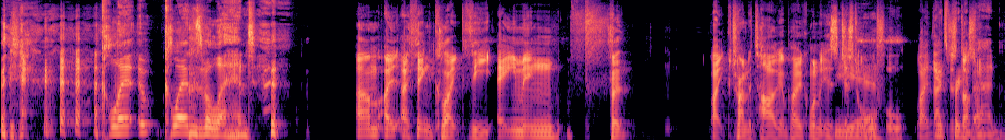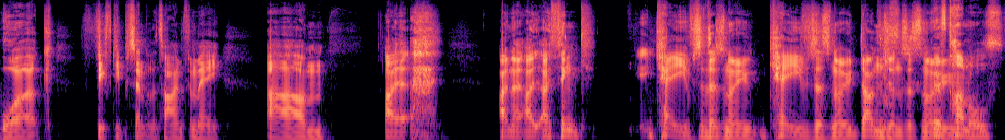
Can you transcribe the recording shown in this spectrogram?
Cle- cleanse the land. Um, I, I think like the aiming for like trying to target Pokemon is just Yeah. awful. Like that It's just doesn't bad. work fifty percent of the time for me. Um, I I know. I, I think caves. There's no caves. There's no dungeons. There's no There's tunnels.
